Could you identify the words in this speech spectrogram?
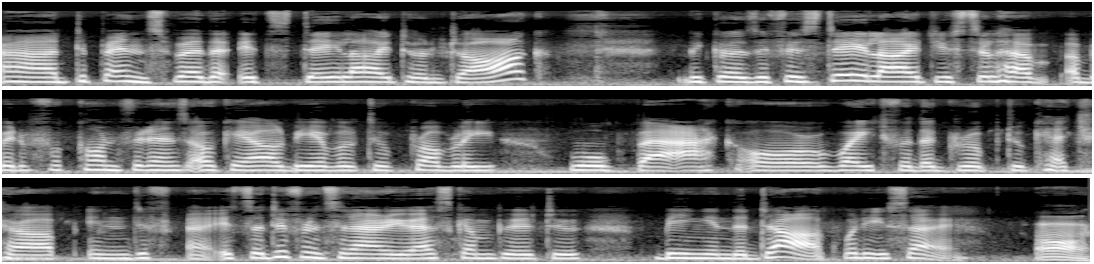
uh, depends whether it's daylight or dark. Because if it's daylight, you still have a bit of a confidence. Okay, I'll be able to probably walk back or wait for the group to catch up. In uh, it's a different scenario as compared to being in the dark. What do you say? Oh,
